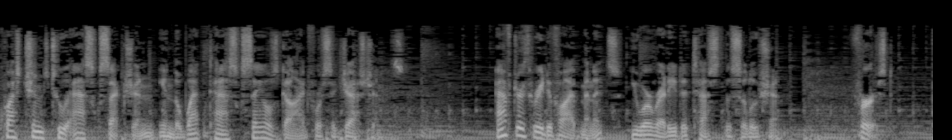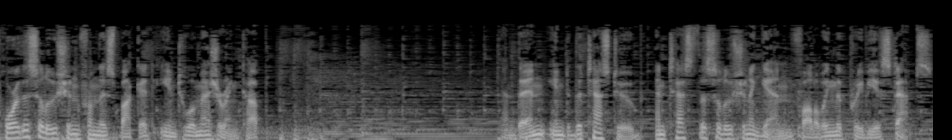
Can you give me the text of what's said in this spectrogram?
Questions to Ask section in the WetTask Sales Guide for suggestions. After 3 to 5 minutes, you are ready to test the solution. First, pour the solution from this bucket into a measuring cup and then into the test tube and test the solution again following the previous steps.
